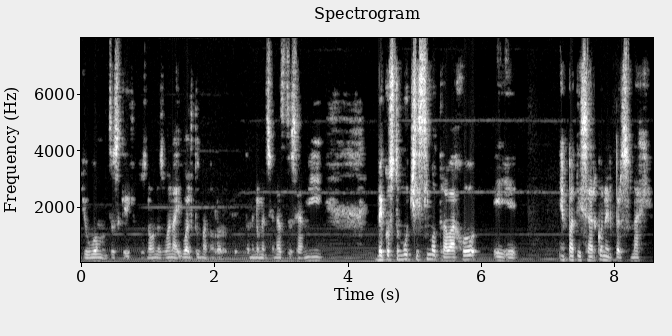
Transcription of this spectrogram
yo hubo momentos que dije, pues no, no es buena, igual tú, Manolo, también lo mencionaste, o sea, a mí me costó muchísimo trabajo eh, empatizar con el personaje,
